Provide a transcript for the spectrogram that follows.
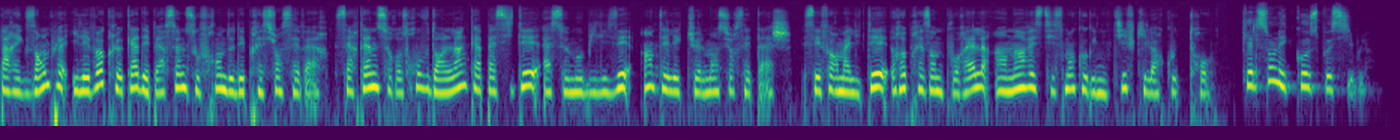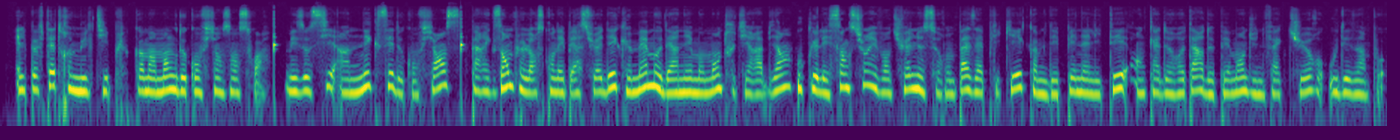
Par exemple, il évoque le cas des personnes souffrant de dépression sévère. Certaines se retrouvent dans l'incapacité à se mobiliser intellectuellement sur ces tâches. Ces formalités représentent pour elles un investissement cognitif qui leur coûte trop. Quelles sont les causes possibles? Elles peuvent être multiples, comme un manque de confiance en soi, mais aussi un excès de confiance, par exemple lorsqu'on est persuadé que même au dernier moment tout ira bien ou que les sanctions éventuelles ne seront pas appliquées comme des pénalités en cas de retard de paiement d'une facture ou des impôts.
